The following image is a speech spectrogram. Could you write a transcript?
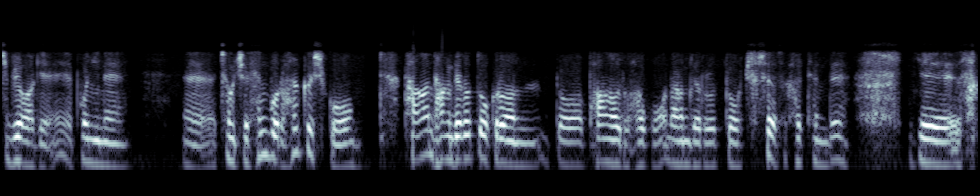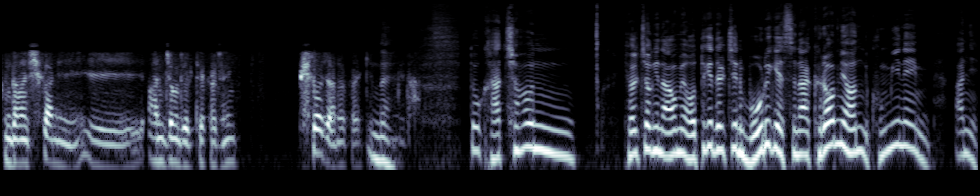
집요하게 본인의 정치 행보를 할 것이고 당은 당대로 또 그런 또 방어도 하고 나름대로 또 추세해서 갈 텐데 이게 상당한 시간이 안정될 때까지는 필요하지 않을까 싶습니다. 네. 또 가처분 결정이 나오면 어떻게 될지는 모르겠으나 그러면 국민의힘 아니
